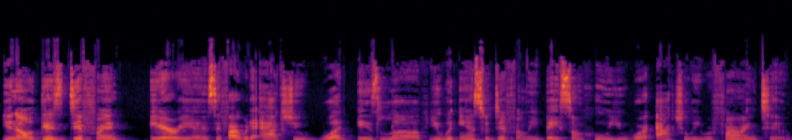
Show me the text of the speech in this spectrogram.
You know, there's different areas, if I were to ask you, what is love, you would answer differently based on who you were actually referring to.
